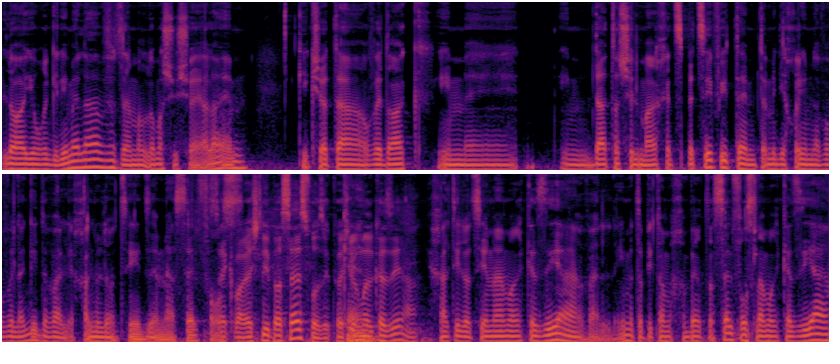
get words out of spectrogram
לא היו רגילים אליו, זה לא משהו שהיה להם, כי כשאתה עובד רק עם, אה, עם דאטה של מערכת ספציפית, הם תמיד יכולים לבוא ולהגיד, אבל יכלנו להוציא את זה מה Salesforce. זה כבר יש לי בסיילספורס, זה כבר יש לי כן. במרכזייה. יכלתי להוציא מהמרכזייה, אבל אם אתה פתאום מחבר את הסלפורס למרכזייה,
